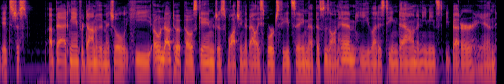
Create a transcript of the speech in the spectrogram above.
it's just a bad game for Donovan Mitchell. He owned up to it post game, just watching the Bally Sports feed, saying that this was on him. He let his team down, and he needs to be better. And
